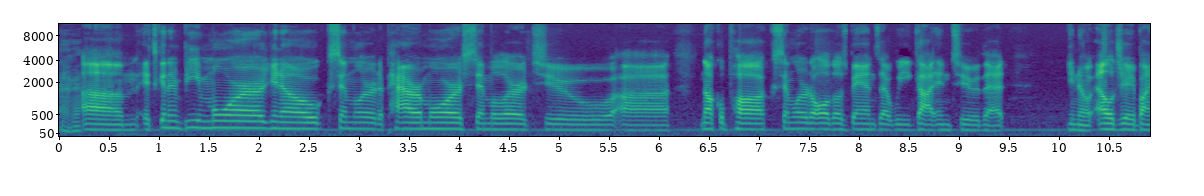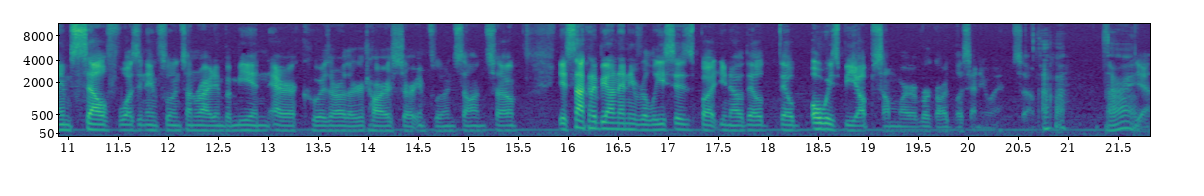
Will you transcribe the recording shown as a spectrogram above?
Okay. Um, it's gonna be more, you know, similar to Paramore, similar to uh, Knuckle Puck, similar to all those bands that we got into. That, you know, LJ by himself wasn't influenced on writing, but me and Eric, who is our other guitarist, are influenced on. So, it's not gonna be on any releases, but you know, they'll they'll always be up somewhere regardless anyway. So, okay. All right. yeah.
